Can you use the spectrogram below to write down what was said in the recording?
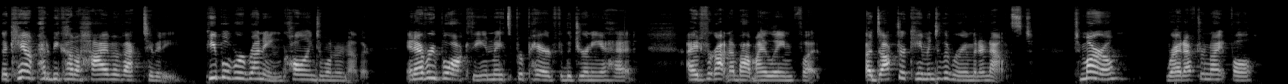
The camp had become a hive of activity. People were running, calling to one another. In every block, the inmates prepared for the journey ahead. I had forgotten about my lame foot. A doctor came into the room and announced, Tomorrow, right after nightfall,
